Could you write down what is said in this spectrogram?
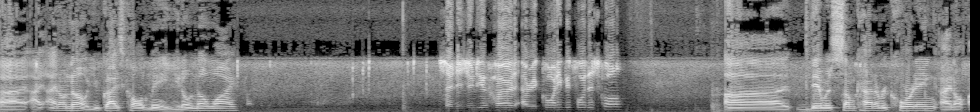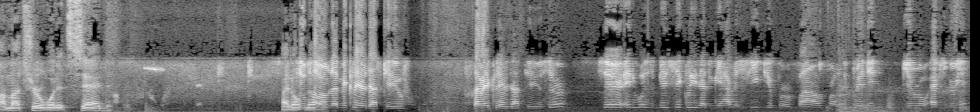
Uh, I I don't know. You guys called me. You don't know why? So did you, you heard a recording before this call? Uh, there was some kind of recording. I don't. I'm not sure what it said. I don't no know. problem. Let me clear that to you. Let me clear that to you, sir. Sir, it was basically that we have received your profile from the Credit Bureau Experian.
